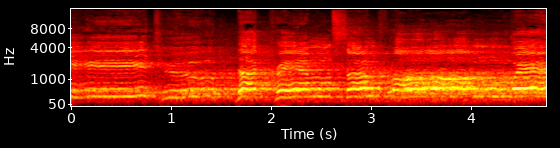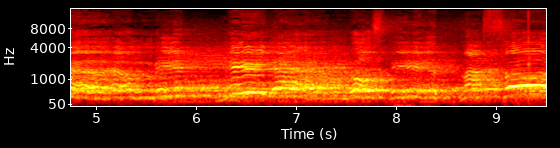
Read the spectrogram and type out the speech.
to the crimson floor where many arrows fill my soul.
